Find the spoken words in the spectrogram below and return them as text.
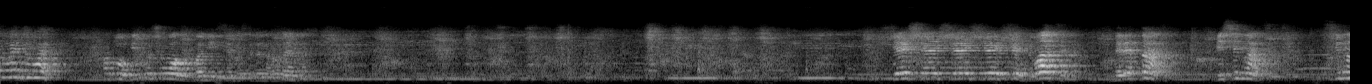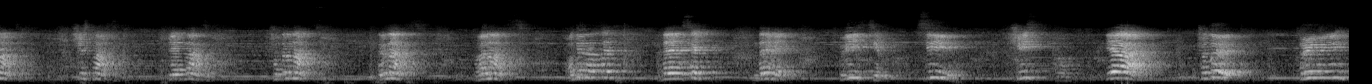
давай, давай. А то відпочивали два місяці без себе народення. Ще, ще, ще, ще, ще. 20, 19, 18, 17, 16, 15, 14, 13, 12, 11, 10, 9, 8, 7, 6, 5, 4, 3,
